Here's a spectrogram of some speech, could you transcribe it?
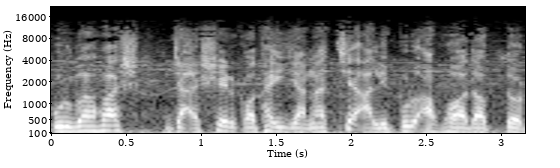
পূর্বাভাস যাসের কথাই জানাচ্ছে আলিপুর আবহাওয়া দপ্তর।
